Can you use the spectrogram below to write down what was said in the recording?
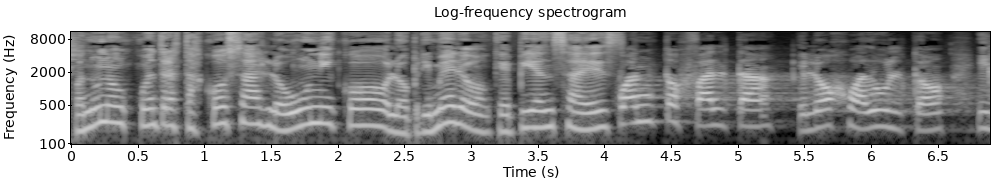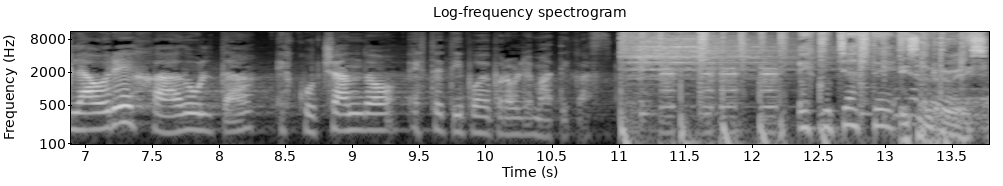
Cuando uno encuentra estas cosas, lo único, lo primero que piensa es cuánto falta el ojo adulto y la oreja adulta escuchando este tipo de problemáticas. Escuchaste Es al revés.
